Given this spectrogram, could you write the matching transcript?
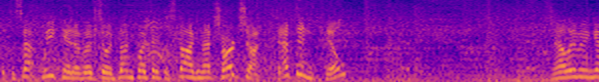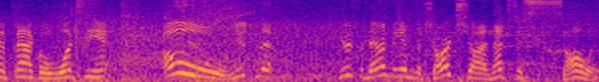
it's a set weak hit of it, so it doesn't quite take the stock. And that charge shot, that didn't kill. Now can get back, but what's the... Oh! Here's the, here's the down into the charge shot, and that's just solid.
